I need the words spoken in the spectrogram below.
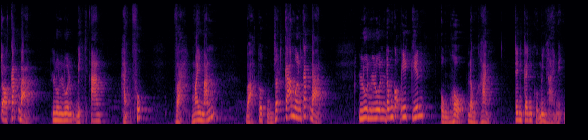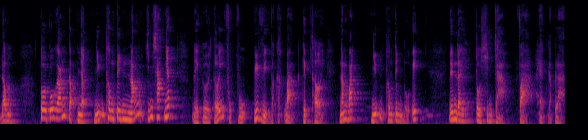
cho các bạn luôn luôn bình an, hạnh phúc và may mắn, và tôi cũng rất cảm ơn các bạn luôn luôn đóng góp ý kiến, ủng hộ, đồng hành trên kênh của Minh Hải miền Đông tôi cố gắng cập nhật những thông tin nóng, chính xác nhất để gửi tới phục vụ quý vị và các bạn kịp thời nắm bắt những thông tin bổ ích. Đến đây tôi xin chào và hẹn gặp lại.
